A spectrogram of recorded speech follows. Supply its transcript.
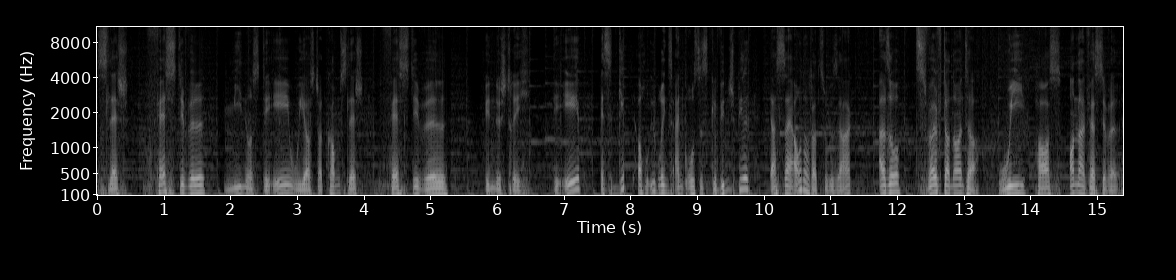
slash festival-de wehorse.com slash festival de Es gibt auch übrigens ein großes Gewinnspiel, das sei auch noch dazu gesagt. Also 12.09. We Horse Online Festival.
